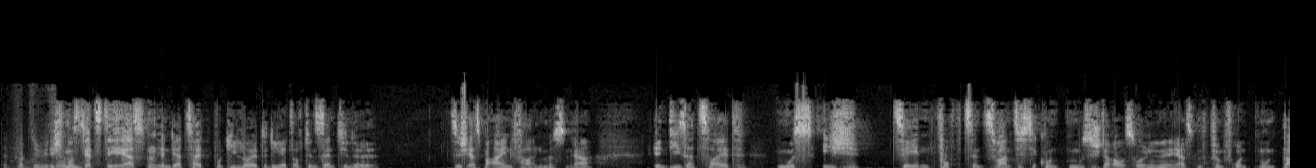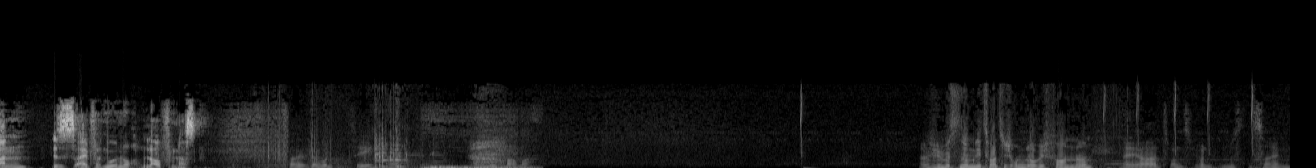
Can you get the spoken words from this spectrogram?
Das wird sowieso. Ich muss jetzt die ersten, in der Zeit, wo die Leute, die jetzt auf den Sentinel sich erstmal einfahren müssen, ja, in dieser Zeit muss ich 10, 15, 20 Sekunden muss ich da rausholen in den ersten fünf Runden und dann ist es einfach nur noch laufen lassen. Weil da Runde 10, ja. Komm, wir fahren mal. Also wir müssen um die 20 Runden, glaube ich, fahren, ne? Naja, 20 Runden müssten es sein.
